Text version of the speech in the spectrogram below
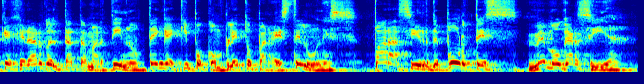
que Gerardo el Tata Martino tenga equipo completo para este lunes. Para Sir Deportes, Memo García.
